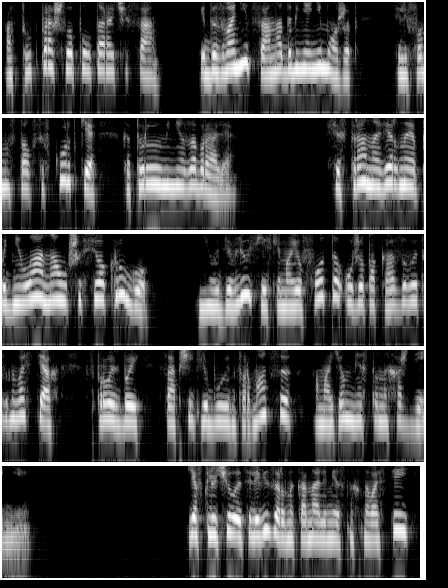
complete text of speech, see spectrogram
А тут прошло полтора часа. И дозвониться она до меня не может. Телефон остался в куртке, которую у меня забрали. Сестра, наверное, подняла на уши всю округу. Не удивлюсь, если мое фото уже показывают в новостях с просьбой сообщить любую информацию о моем местонахождении. Я включила телевизор на канале местных новостей.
